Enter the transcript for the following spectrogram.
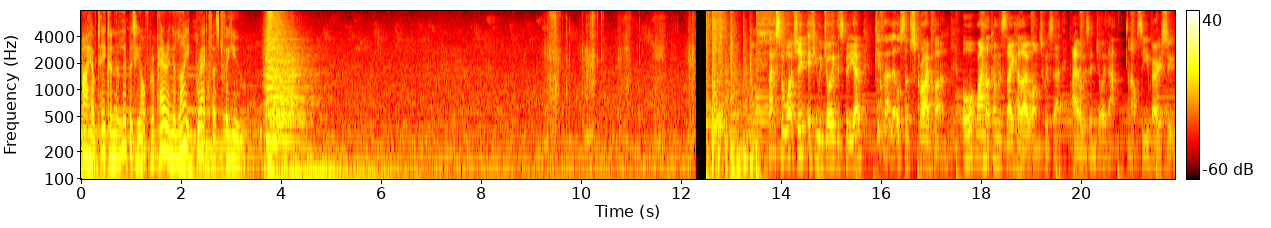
I have taken the liberty of preparing a light breakfast for you. Thanks for watching. If you enjoyed this video, click that little subscribe button. Or why not come and say hello on Twitter? I always enjoy that. And I'll see you very soon.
